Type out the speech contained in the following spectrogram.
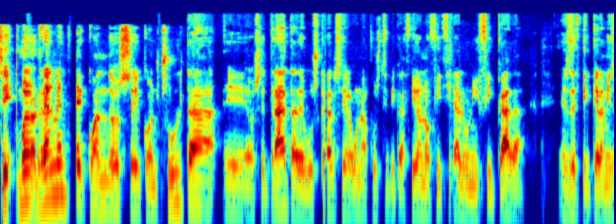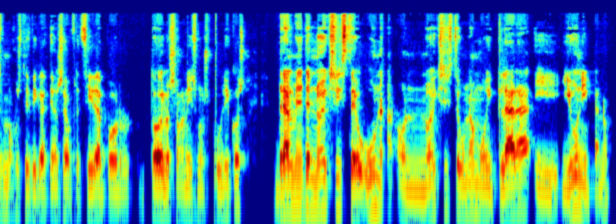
Sí, bueno, realmente cuando se consulta eh, o se trata de buscar si hay alguna justificación oficial unificada, es decir, que la misma justificación sea ofrecida por todos los organismos públicos, realmente no existe una o no existe una muy clara y, única, ¿no?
